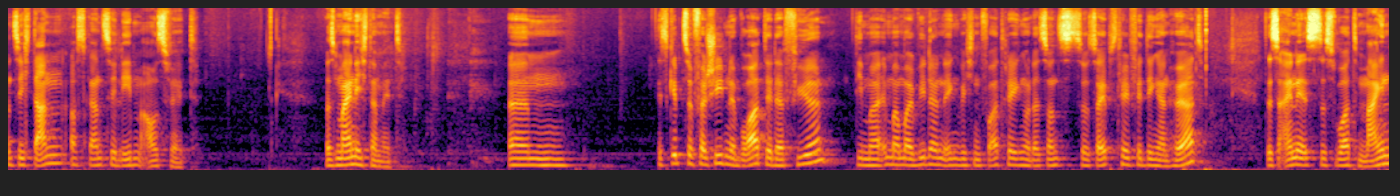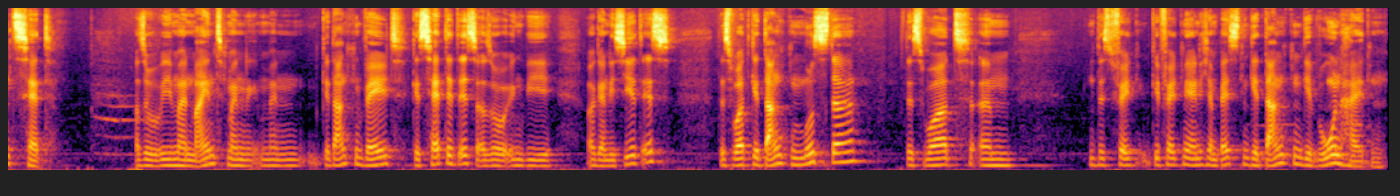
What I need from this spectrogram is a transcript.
und sich dann aufs ganze Leben auswirkt. Was meine ich damit? Ähm, es gibt so verschiedene Worte dafür, die man immer mal wieder in irgendwelchen Vorträgen oder sonst so Selbsthilfedingern hört. Das eine ist das Wort Mindset. Also wie mein Mind, meine mein Gedankenwelt gesettet ist, also irgendwie organisiert ist. Das Wort Gedankenmuster, das Wort, ähm, und das fällt, gefällt mir eigentlich am besten, Gedankengewohnheiten.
